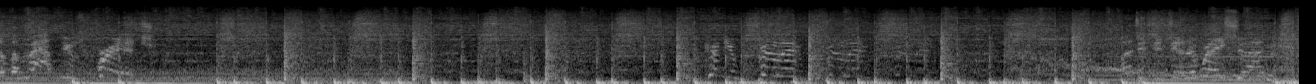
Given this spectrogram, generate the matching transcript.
to the Matthews Bridge. Digigeneration.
